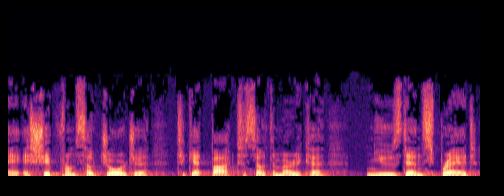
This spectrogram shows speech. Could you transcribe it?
a, a ship from South Georgia to get back to South America news then spread.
